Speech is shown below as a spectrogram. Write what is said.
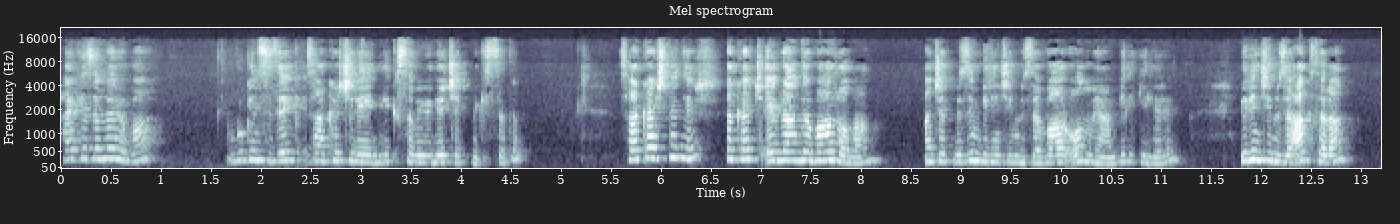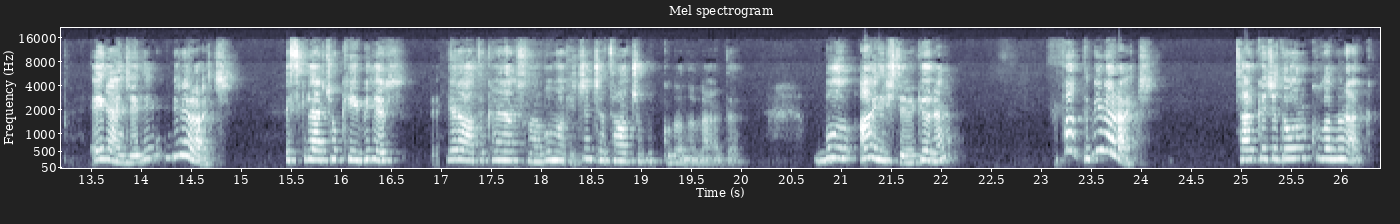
Herkese merhaba. Bugün size sarkaç ile ilgili kısa bir video çekmek istedim. Sarkaç nedir? Sarkaç evrende var olan ancak bizim bilincimizde var olmayan bilgilerin bilincimize aktaran eğlenceli bir araç. Eskiler çok iyi bilir. Yeraltı kaynak sularını bulmak için çatal çubuk kullanırlardı. Bu aynı işlevi gören farklı bir araç. Sarkacı doğru kullanarak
